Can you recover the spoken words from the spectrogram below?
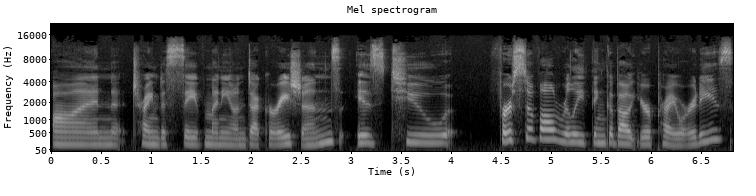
on trying to save money on decorations is to, first of all, really think about your priorities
